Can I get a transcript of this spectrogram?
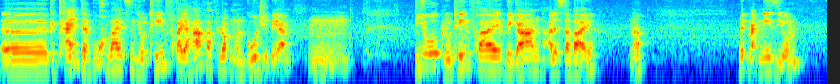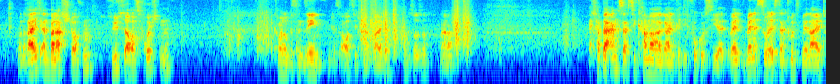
Äh, gekeimter Buchweizen, glutenfreie Haferflocken und Goji-Beeren. Mm. Bio, glutenfrei, vegan, alles dabei. Ne? Mit Magnesium und reich an Ballaststoffen, Süße aus Früchten. Kann man so ein bisschen sehen, wie das aussieht von der Seite. Ja. Ich habe ja Angst, dass die Kamera gar nicht richtig fokussiert. Wenn, wenn es so ist, dann tut es mir leid.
